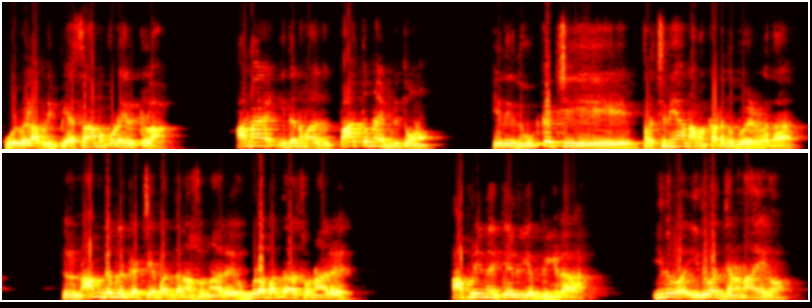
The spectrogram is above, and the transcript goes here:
ஒருவேளை அப்படி பேசாம கூட இருக்கலாம். ஆனா இதை நம்ம பார்த்தோம்னா எப்படி தோணும்? இது இது உட்கட்சி பிரச்சனையா நம்ம கடந்து போயிடுறதா? இல்ல நாம் தமிழர் கட்சியை பார்த்தா சொன்னாரு? உங்களை பார்த்தா சொன்னாரு? அப்படின்னு கேள்வி கேட்பீங்களா? இதுவா இதுவா ஜனநாயகம்?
